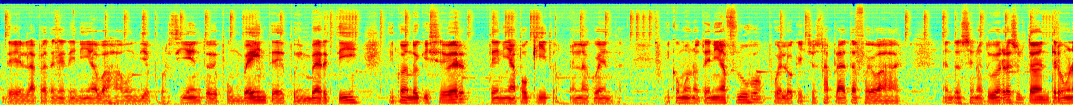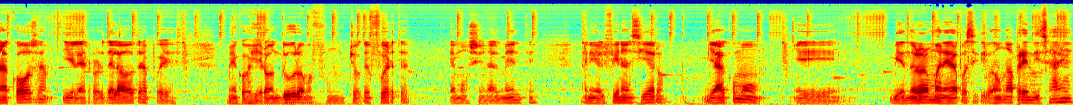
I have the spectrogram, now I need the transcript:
De la plata que tenía bajaba un 10%, después un 20%, después invertí. Y cuando quise ver tenía poquito en la cuenta. Y como no tenía flujo, pues lo que hizo esa plata fue bajar. Entonces no tuve resultado entre una cosa y el error de la otra, pues me cogieron duro, fue un choque fuerte emocionalmente, a nivel financiero. Ya como eh, viéndolo de manera positiva, es un aprendizaje,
